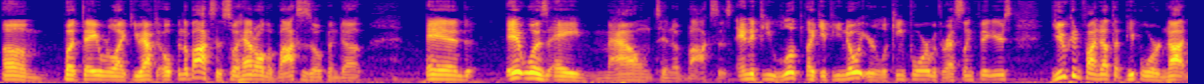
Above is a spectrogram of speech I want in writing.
Um, but they were like you have to open the boxes, so I had all the boxes opened up, and it was a mountain of boxes. And if you look, like, if you know what you're looking for with wrestling figures, you can find out that people were not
